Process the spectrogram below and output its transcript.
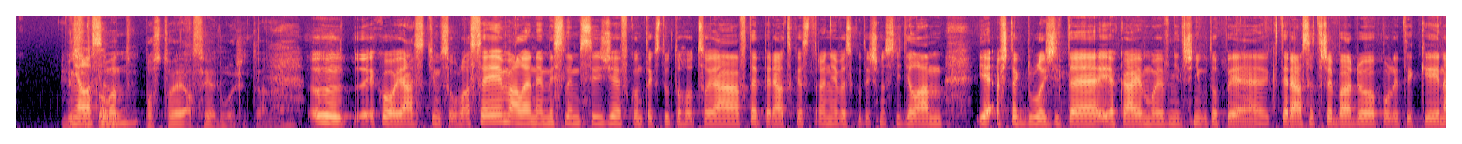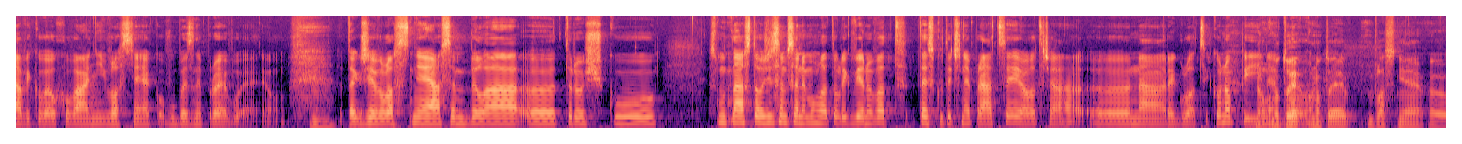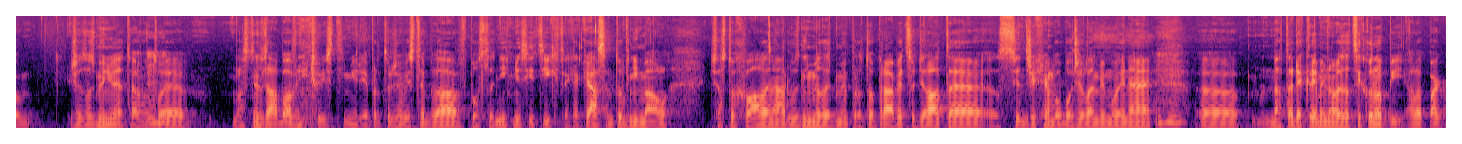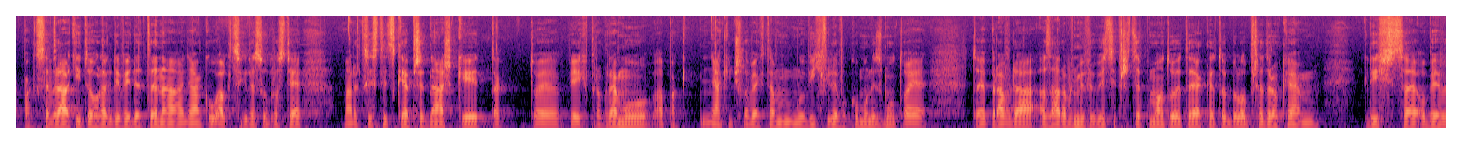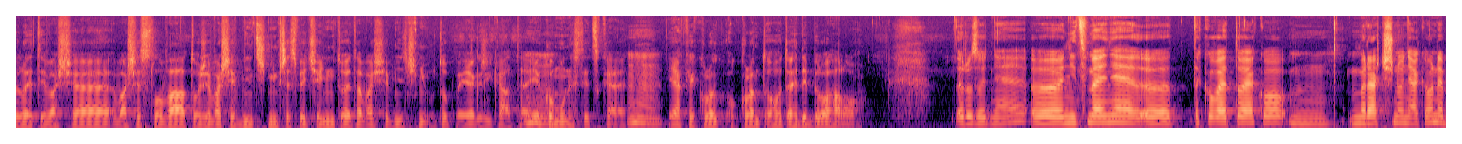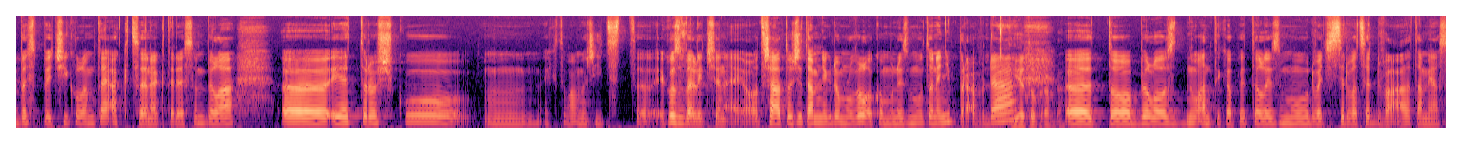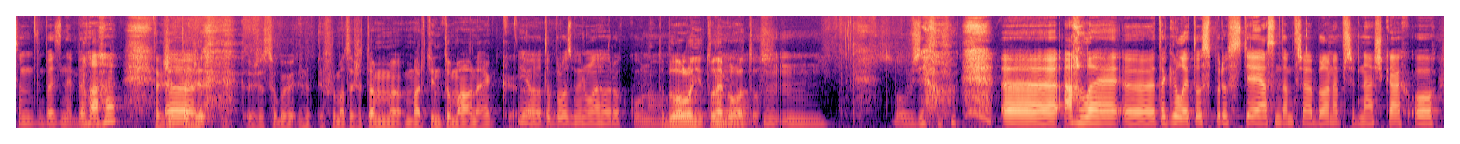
Měla jsem... postoje asi je důležité, ne? Uh, jako já s tím souhlasím, ale nemyslím si, že v kontextu toho, co já v té pirátské straně ve skutečnosti dělám, je až tak důležité, jaká je moje vnitřní utopie, která se třeba do politiky návykového chování vlastně jako vůbec neprojevuje. Jo. Hmm. Takže vlastně já jsem byla uh, trošku smutná z toho, že jsem se nemohla tolik věnovat té skutečné práci, jo, třeba uh, na regulaci konopí. No, ono, nebo... to je, ono to je vlastně uh, že to zmiňujete. Ono mm-hmm. to mhm. je vlastně zábavný do jisté míry, protože vy jste byla v posledních měsících, tak jak já jsem to vnímal, často chválená různými lidmi pro to právě, co děláte s Jindřichem Vobořilem mimo jiné mm-hmm. na té dekriminalizaci konopí. Ale pak, pak se vrátí tohle, kdy vy jdete na nějakou akci, kde jsou prostě marxistické přednášky, tak to je v jejich programu a pak nějaký člověk tam mluví chvíli o komunismu, to je, to je pravda. A zároveň vy si přece pamatujete, jaké to bylo před rokem, když se objevily ty vaše, vaše slova, to, že vaše vnitřní přesvědčení, to je ta vaše vnitřní utopie, jak říkáte, mm. je mhm. komunistické. Mm. Jaké kolem toho tehdy bylo halo? Rozhodně. E, nicméně e, takové to jako mm, mračno nějakého nebezpečí kolem té akce, na které jsem byla, e, je trošku, mm, jak to mám říct, jako zveličené. Jo? Třeba to, že tam někdo mluvil o komunismu, to není pravda. Je to pravda. E, to bylo z dnu antikapitalismu 2022, tam já jsem vůbec nebyla. takže, e, takže že se objeví informace, že tam Martin Tománek... Jo, to bylo z minulého roku. No. To bylo loni, to nebylo jo, letos. Mm-mm bohužel. uh, ale uh, tak letos prostě, já jsem tam třeba byla na přednáškách o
